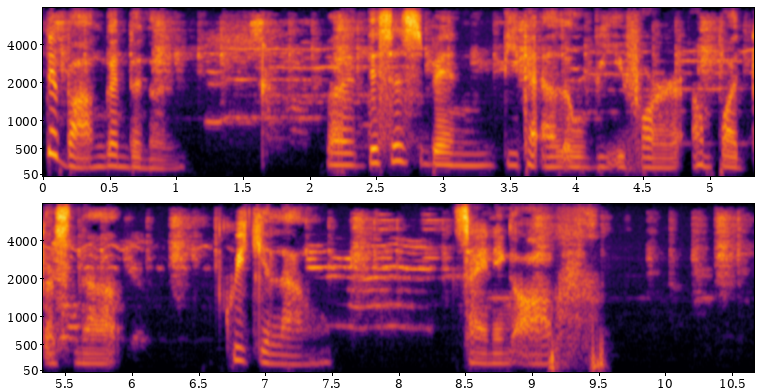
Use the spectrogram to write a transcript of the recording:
'Di ba? Ang ganda nun. Well, this has been Tita LOVE for ang podcast na Quickie lang. Signing off.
